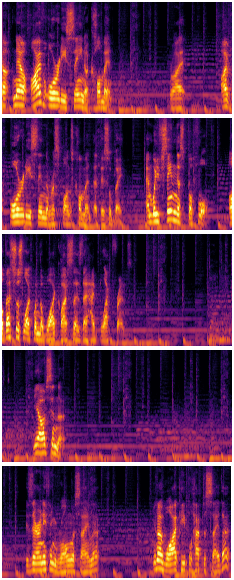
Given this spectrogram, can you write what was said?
Now, now, I've already seen a comment, right? I've already seen the response comment that this will be. And we've seen this before. Oh, that's just like when the white guy says they had black friends. Yeah, I've seen that. Is there anything wrong with saying that? You know why people have to say that?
